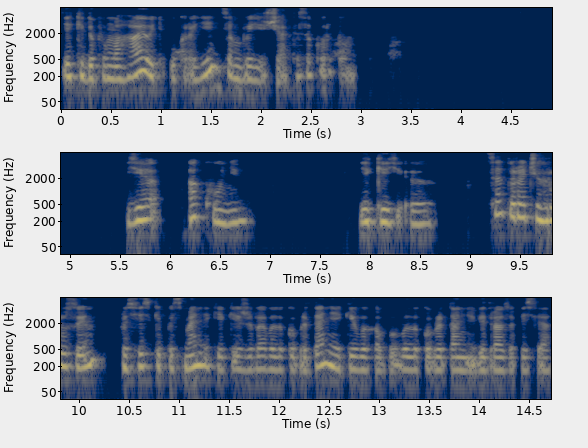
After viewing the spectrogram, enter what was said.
які допомагають українцям виїжджати за кордон. Є Акунін, який е, це, до речі, грузин, російський письменник, який живе в Великобританії, який виїхав в Великобританію відразу після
